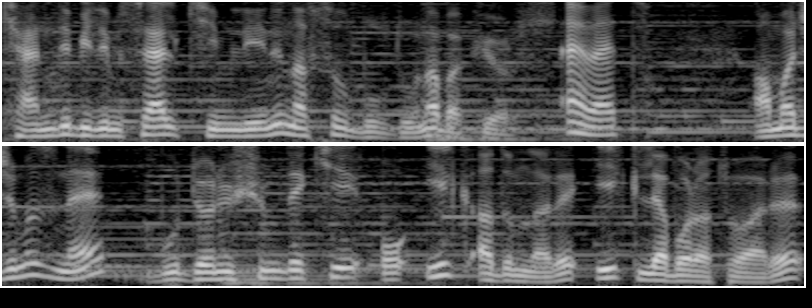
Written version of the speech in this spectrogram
kendi bilimsel kimliğini nasıl bulduğuna bakıyoruz. Evet. Amacımız ne? Bu dönüşümdeki o ilk adımları, ilk laboratuvarı,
